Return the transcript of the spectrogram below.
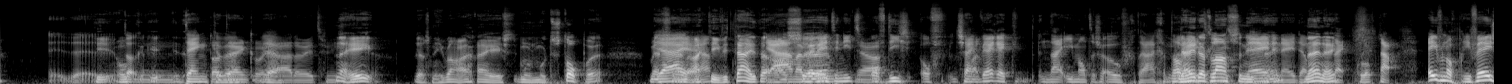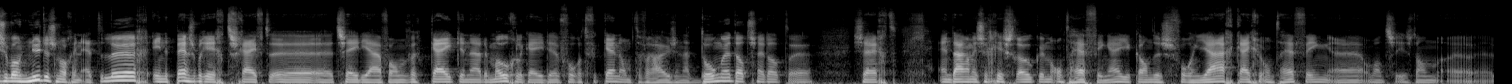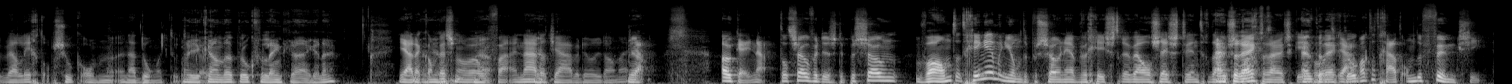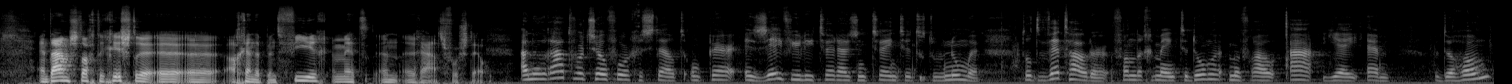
Eh, die ook- dat denken dat we. denken we, ja. dat weten we niet. Nee, zeker. dat is niet waar. Hij is, moet moeten stoppen met Ja, zijn ja. activiteiten. Ja, als, maar we eh, weten niet ja. of, die, of zijn Maar- werk naar iemand is overgedragen. nee, weten dat laatste niet. Nee, nee, nee. dat- nee, nee, nee. klopt. Even nog privé, ze woont nu dus nog in Etteleur. In het persbericht schrijft eh, het CDA van... we kijken naar de mogelijkheden voor het verkennen om te verhuizen naar Dongen, dat zij dat eh, zegt. En daarom is er gisteren ook een ontheffing. Hè. Je kan dus voor een jaar krijg je ontheffing, eh, want ze is dan eh, wellicht op zoek om eh, naar Dongen toe te Maar je komen. kan dat ook verlengd krijgen, hè? Ja, dat kan Ja, best nog wel ja. Na dat jaar bedoel je dan, hè? Ja. Oké, nou, tot zover dus de persoon. Want het ging helemaal niet om de persoon, hebben we gisteren wel 26.000 En terecht. achteruit keer En gehoord. ja, ook. want het gaat om de functie. En daarom startte gisteren eh, eh, agenda punt 4 met een raadsvoorstel. Aan uw raad wordt zo voorgesteld om per 7 juli 2022 te benoemen tot wethouder van de gemeente Dongen mevrouw A.J.M. De Hoon.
